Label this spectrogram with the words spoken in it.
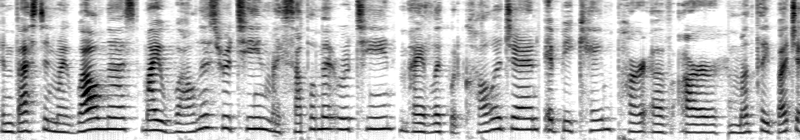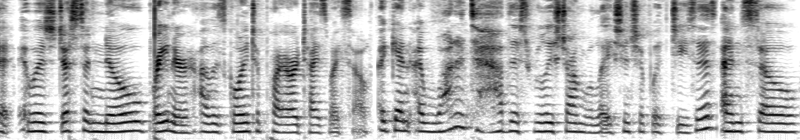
invest in my wellness, my wellness routine, my supplement routine, my liquid collagen. It became part of our monthly budget. It was just a no brainer. I was going to prioritize myself. Again, I wanted to have this really strong relationship with Jesus. And so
